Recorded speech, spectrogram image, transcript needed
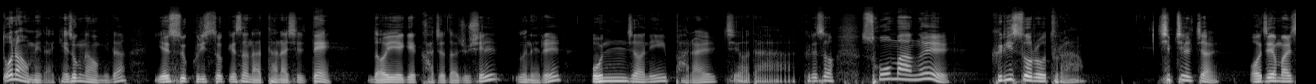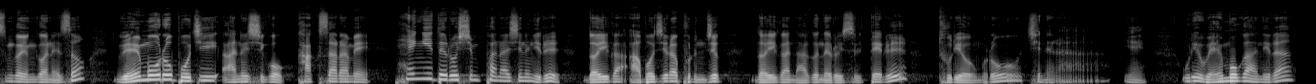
또 나옵니다. 계속 나옵니다. 예수 그리스도께서 나타나실 때 너희에게 가져다 주실 은혜를 온전히 바랄지어다. 그래서 소망을 그리스도로 두라. 17절 어제 말씀과 연관해서 외모로 보지 않으시고 각 사람의 행위대로 심판하시는 일을 너희가 아버지라 부른즉 너희가 나그네로 있을 때를 두려움으로 지내라. 예. 우리의 외모가 아니라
